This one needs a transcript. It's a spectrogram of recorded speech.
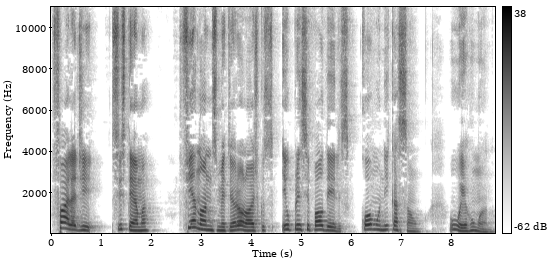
falha de sistema, fenômenos meteorológicos e o principal deles, comunicação, o erro humano.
